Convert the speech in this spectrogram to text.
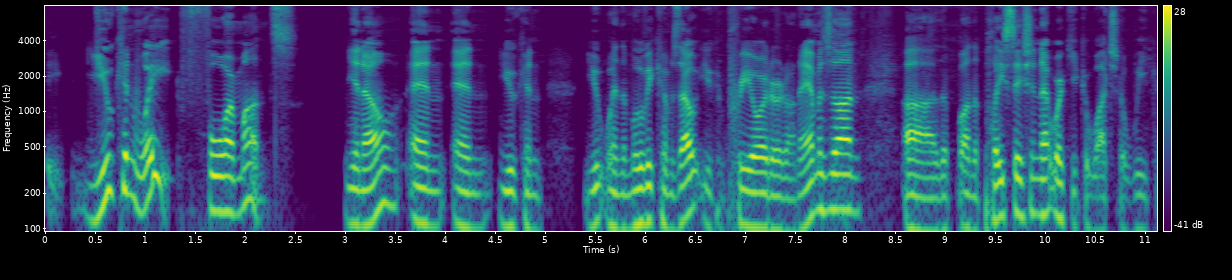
you can wait four months, you know, and and you can you when the movie comes out, you can pre-order it on Amazon, uh, the, on the PlayStation Network. You can watch it a week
